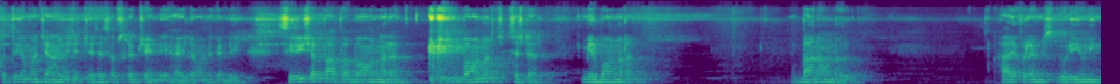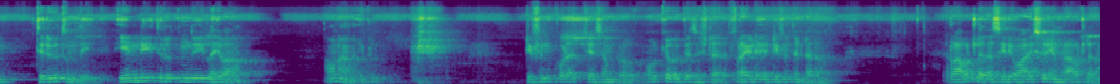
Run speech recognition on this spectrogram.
కొత్తగా మా ఛానల్ విజిట్ చేసి సబ్స్క్రైబ్ చేయండి హైలో ఉండకండి. శిరీష పాప బాగున్నారా? బాగున్నారు సిస్టర్ మీరు బాగున్నారా? బాగానే ఉన్నారు. హాయ్ ఫ్రెండ్స్ గుడ్ ఈవినింగ్ తిరుగుతుంది. ఏంటి తిరుగుతుంది? లైవా అవునా? ఇప్పుడు టిఫిన్ కూడా చేసాం bro okay okay sister Friday tiffin తింటారా? రావట్లేదా? సిరి వాయిస్ ఏం రావట్లేదా?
